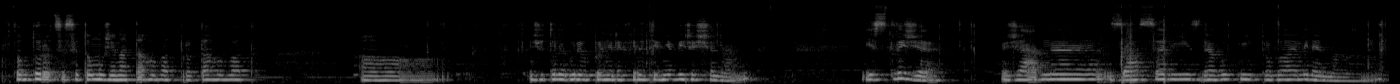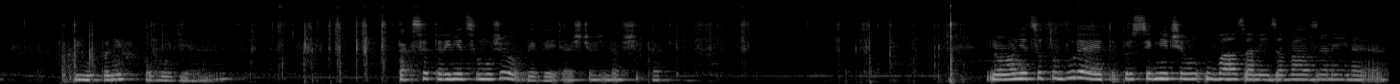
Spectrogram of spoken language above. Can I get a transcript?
v tomto roce se to může natahovat, protahovat, uh, že to nebude úplně definitivně vyřešené. Jestliže žádné zásadní zdravotní problémy nemá, je úplně v pohodě, tak se tady něco může objevit. Já ještě hodím další karty. No, něco tu bude, je to prostě k něčemu uvázaný, zavázaný, ne,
